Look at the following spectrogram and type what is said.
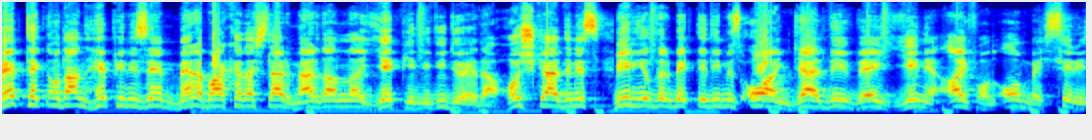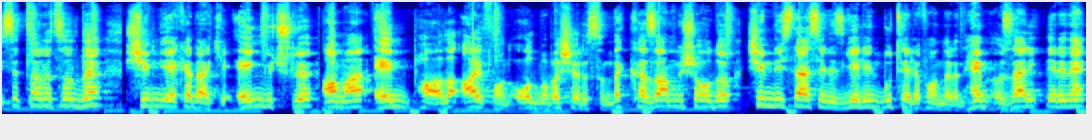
Web Tekno'dan hepinize merhaba arkadaşlar. Merdan'la yepyeni videoya da hoş geldiniz. Bir yıldır beklediğimiz o an geldi ve yeni iPhone 15 serisi tanıtıldı. Şimdiye kadarki en güçlü ama en pahalı iPhone olma başarısını da kazanmış oldu. Şimdi isterseniz gelin bu telefonların hem özelliklerine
